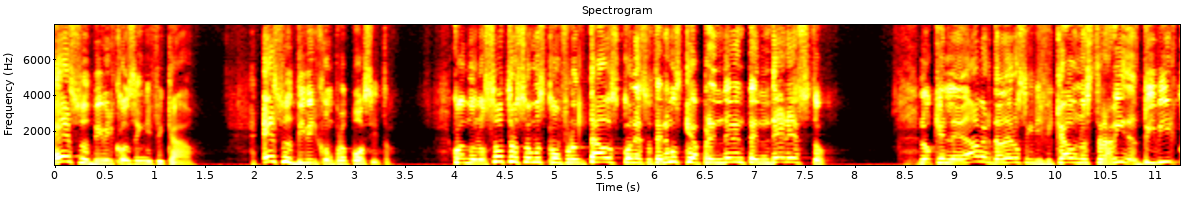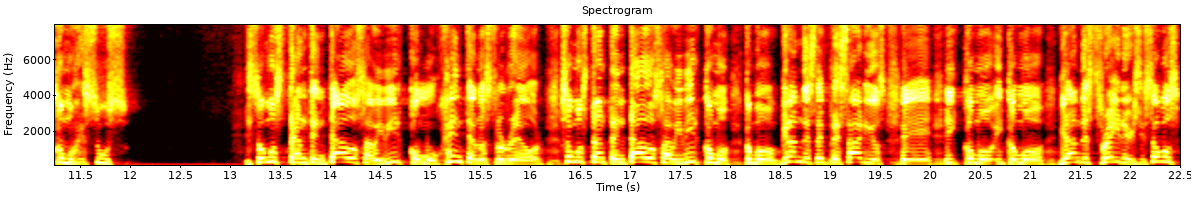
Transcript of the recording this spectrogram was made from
Eso es vivir con significado. Eso es vivir con propósito. Cuando nosotros somos confrontados con eso, tenemos que aprender a entender esto. Lo que le da verdadero significado a nuestra vida es vivir como Jesús. Y somos tan tentados a vivir como gente a nuestro alrededor. Somos tan tentados a vivir como, como grandes empresarios eh, y, como, y como grandes traders. Y somos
